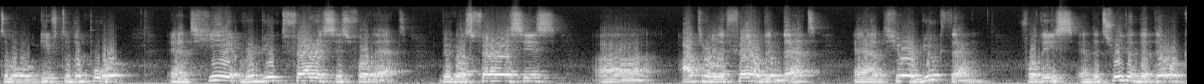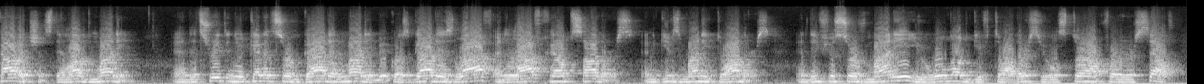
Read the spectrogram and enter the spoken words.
to give to the poor. And he rebuked Pharisees for that because Pharisees uh, utterly failed in that and he rebuked them for this. And it's written that they were covetous, they loved money. And it's written you cannot serve God and money because God is love and love helps others and gives money to others. And if you serve money, you will not give to others, you will store up for yourself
